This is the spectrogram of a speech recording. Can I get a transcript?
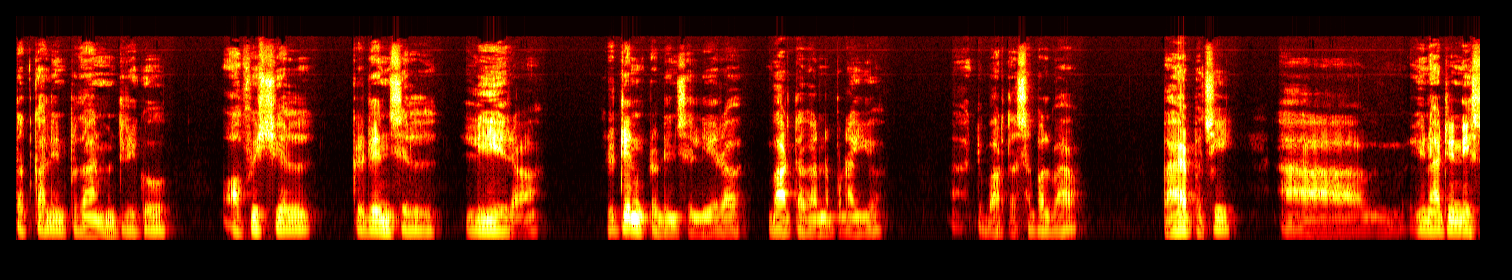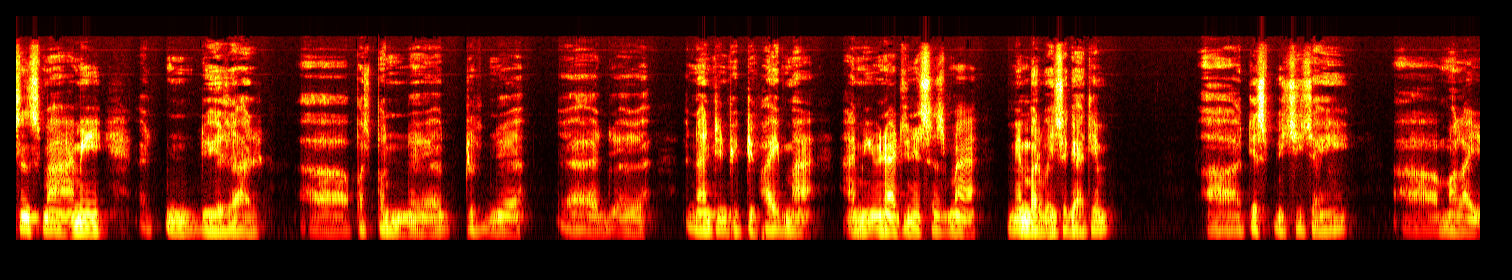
तत्कालीन प्रधानमन्त्रीको अफिसियल क्रिडेन्सियल लिएर रिटेन क्रिडेन्सियल लिएर वार्ता गर्न पठाइयो। त्यो वार्ता सफल भयो। भएपछि युनाइटेड नेसन्समा हामी दुई हजार पचपन्न नाइन्टिन फिफ्टी फाइभमा हामी युनाइटेड नेसन्समा मेम्बर भइसकेका थियौँ। त्यसपछि चाहिँ मलाई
